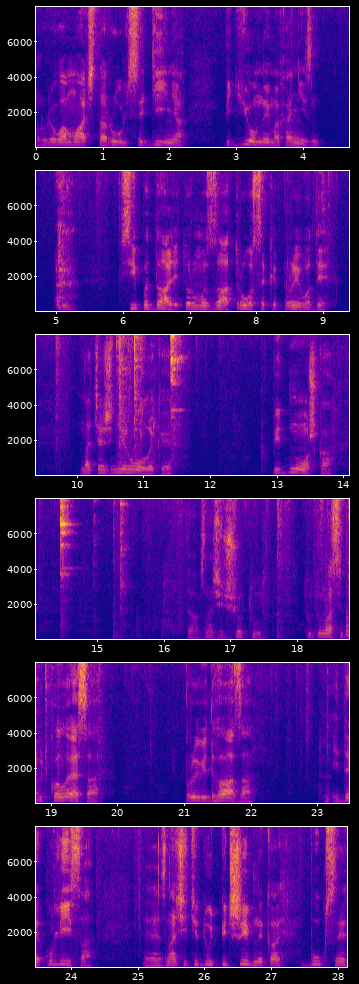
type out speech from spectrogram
рульова мачта, руль, сидіння, підйомний механізм. Всі педалі, тормоза, тросики, приводи, натяжні ролики, підножка. Так, значить, що тут? Тут у нас ідуть колеса, привід газа, іде куліса. Е, значить, ідуть підшипника, букси,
